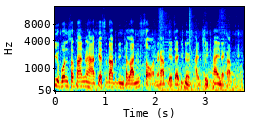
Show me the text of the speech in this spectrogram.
อยู่บนสะพานมหาเจษฎาบดินทรานุสรนะครับ เดี๋ยวจะให้พี่หน่วยถ่ายคลิปให้นะครับ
